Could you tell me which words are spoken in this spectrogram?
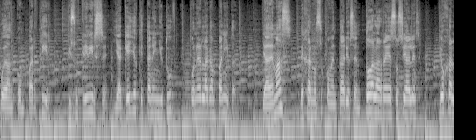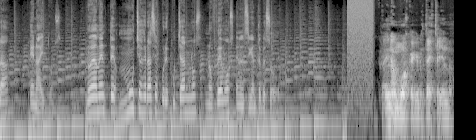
puedan compartir y suscribirse y aquellos que están en YouTube poner la campanita. Y además dejarnos sus comentarios en todas las redes sociales y ojalá en iTunes. Nuevamente muchas gracias por escucharnos, nos vemos en el siguiente episodio. Hay una mosca que me está distrayendo.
